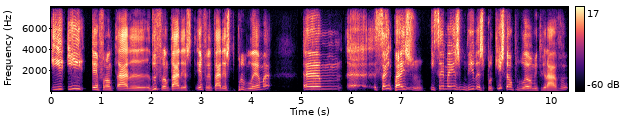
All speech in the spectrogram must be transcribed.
e, e enfrentar, defrontar este, enfrentar este problema um, uh, eh, sem pejo e sem meias medidas, porque isto é um problema muito grave.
